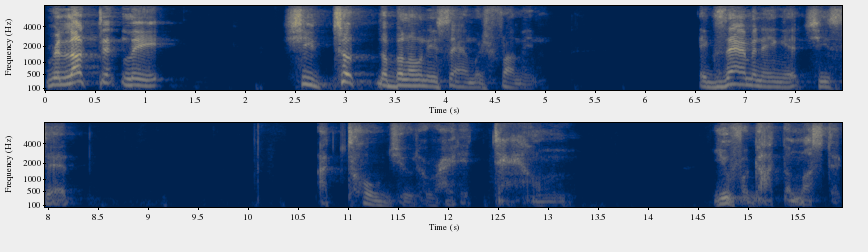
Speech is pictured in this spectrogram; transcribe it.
Reluctantly, she took the bologna sandwich from him. Examining it, she said, I told you to write it down. You forgot the mustard.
